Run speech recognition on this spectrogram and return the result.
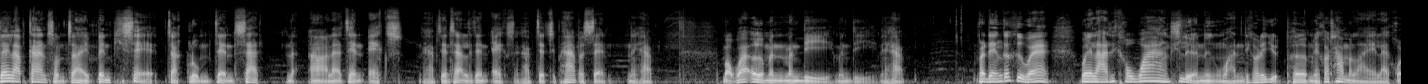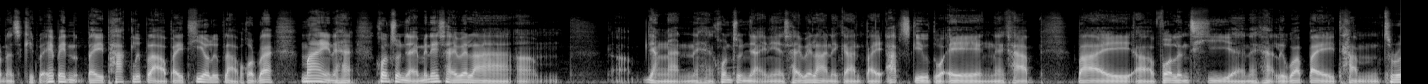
ได้รับการสนใจเป็นพิเศษจากกลุ่ม Gen Z และอ่าและ Gen X นะครับ Gen Z และ Gen X นะครับ75%นะครับ บอกว่าเออมันมันดีมันดีนะครับ ประเด็นก็คือว่าเวลาที่เขาว่างที่เหลือ 1 วันที่เขาได้หยุดเพิ่มเนี่ยเขาทำอะไรหลายคนอาจจะคิดว่าเอ๊ะไปไปพักหรือเปล่าไปเที่ยวหรือเปล่าปรากฏว่าไม่นะฮะคนส่วนใหญ่ไม่ได้ใช้เวลาอย่างนั้นนะฮะคนส่วนใหญ่เนี่ยใช้เวลาในการไป up skill ตัวเองนะครับไปเอ่อ volunteer นะฮะหรือว่าไปทำธุร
